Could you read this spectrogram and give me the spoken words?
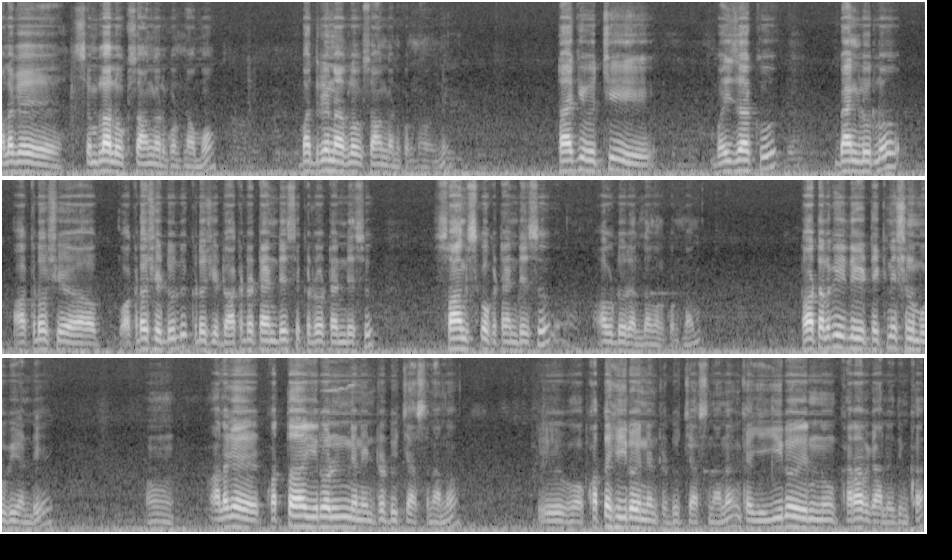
అలాగే సిమ్లాలో ఒక సాంగ్ అనుకుంటున్నాము. బద్రీనాథ్లో ఒక సాంగ్ అనుకుంటున్నామండి టాకీ వచ్చి వైజాగ్ బెంగళూరులో అక్కడో షె- అక్కడో షెడ్యూల్ ఇక్కడో షెడ్యూల్ అక్కడ టెన్ డేస్ ఇక్కడో టెన్ డేస్ సాంగ్స్కి ఒక టెన్ డేస్ అవుట్డోర్ వెళ్దాం అనుకుంటున్నాము. టోటల్గా ఇది టెక్నీషియల్ మూవీ అండి. అలాగే కొత్త హీరోని నేను ఇంట్రడ్యూస్ చేస్తున్నాను. ఈ కొత్త హీరోయిన్ ఇంట్రడ్యూస్ చేస్తున్నాను. ఇంకా ఈ హీరోయిన్ ఖరారు కాలేదు ఇంకా.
